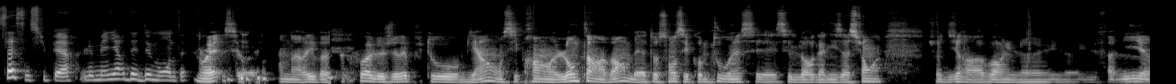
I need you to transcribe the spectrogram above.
Ça, c'est super, le meilleur des deux mondes. Ouais, c'est vrai. On arrive à chaque fois à le gérer plutôt bien. On s'y prend longtemps avant, mais de toute façon, c'est comme tout, hein, c'est de l'organisation. Hein. Je veux dire, avoir une, une, une famille,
